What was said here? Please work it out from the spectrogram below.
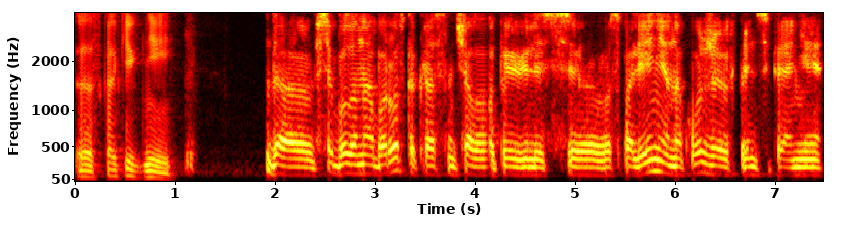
э, скольких дней? Да, все было наоборот. Как раз сначала появились э, воспаления на коже. В принципе, они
